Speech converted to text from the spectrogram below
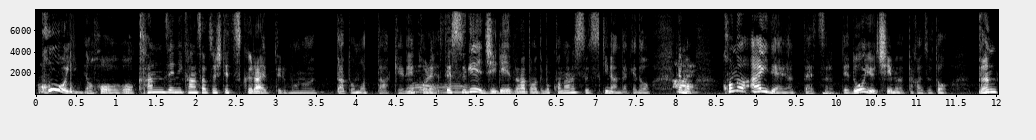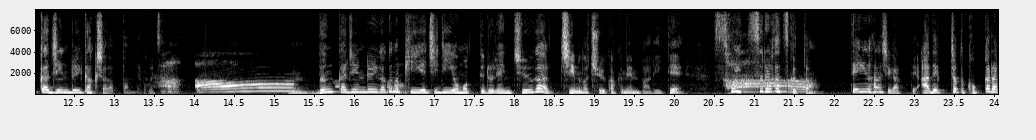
行為の方を完全に観察して作られてるものだと思ったわけね、これ。で、すげえ事例だなと思って、僕この話す好きなんだけど、でもはいこのアイデアやったやつらってどういうチームだったかというと、文化人類学者だったんだよ、こいつら。うん、文化人類学の PhD を持ってる連中がチームの中核メンバーでいて、そいつらが作ったの。っていう話があって、あ、で、ちょっとこっから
